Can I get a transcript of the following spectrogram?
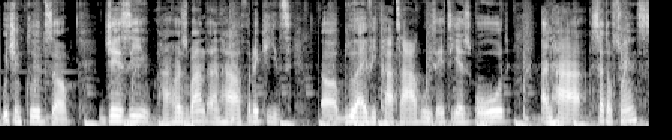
which includes uh, Jay Z, her husband, and her three kids. Uh, Blue Ivy Carter, who is eight years old, and her set of twins,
